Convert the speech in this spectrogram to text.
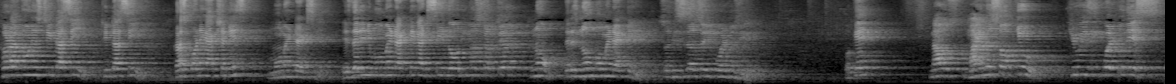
Third unknown is theta c. Theta c corresponding action is moment at C. Is there any moment acting at C in the original structure? No, there is no moment acting. So this is also equal to 0. Okay. Now minus of Q. Q is equal to this.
